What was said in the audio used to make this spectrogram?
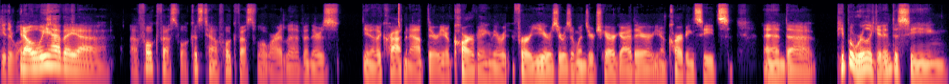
Either one. you know, we have a uh, a folk festival, Kutztown Folk Festival, where I live, and there's you know the craftsmen out there, you know, carving. There were, for years there was a Windsor chair guy there, you know, carving seats, and uh, people really get into seeing,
